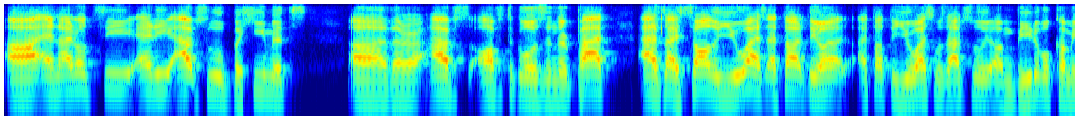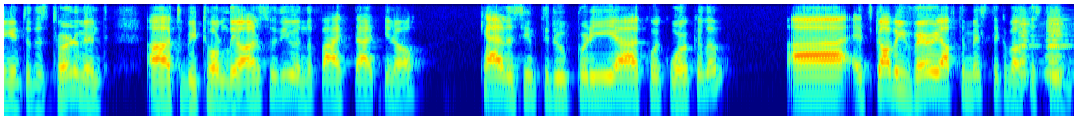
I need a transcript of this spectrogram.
and I don't see any absolute behemoths uh, there are abs- obstacles in their path. As I saw the U.S., I thought the I thought the U.S. was absolutely unbeatable coming into this tournament. Uh, to be totally honest with you, and the fact that you know Canada seemed to do pretty uh, quick work of them, uh, it's got me very optimistic about this team.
